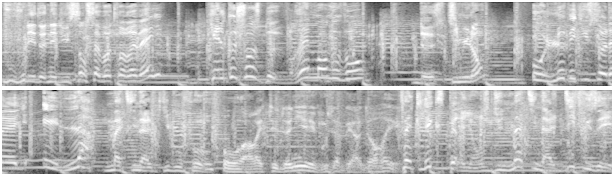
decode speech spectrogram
Vous voulez donner du sens à votre réveil? Quelque chose de vraiment nouveau? De stimulant? Au lever du soleil et la matinale qu'il vous faut. Oh, arrêtez de nier, vous avez adoré. Faites l'expérience d'une matinale diffusée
